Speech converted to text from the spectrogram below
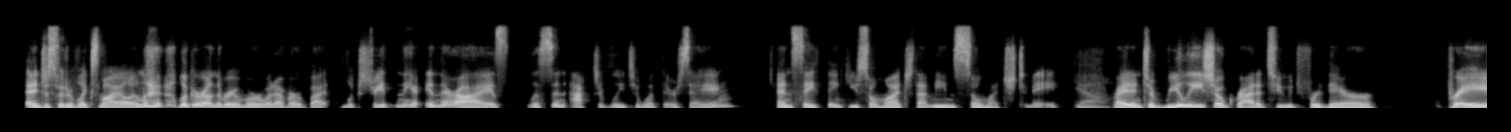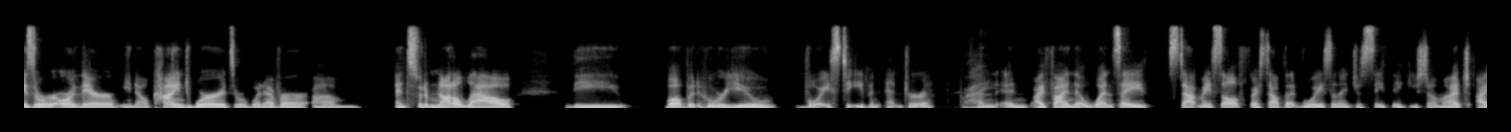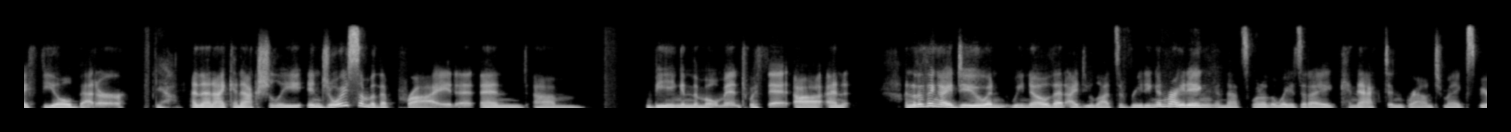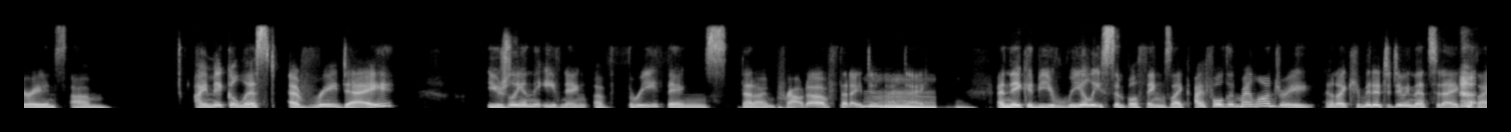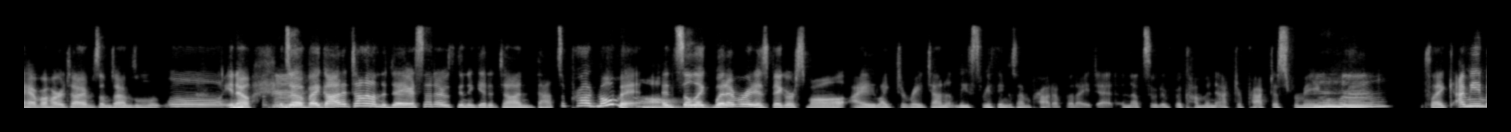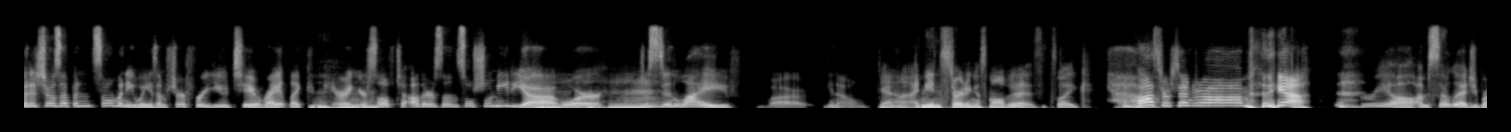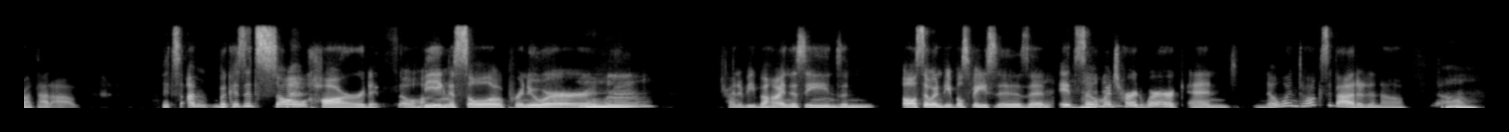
and just sort of like smile and look around the room or whatever, but look straight in the in their eyes, listen actively to what they're saying and say thank you so much. That means so much to me. Yeah. Right. And to really show gratitude for their praise or or their, you know, kind words or whatever. Um, and sort of not allow the well, but who are you voice to even enter Right. and and I find that once I stop myself, I stop that voice and I just say thank you so much, I feel better. Yeah. And then I can actually enjoy some of the pride and um being in the moment with it. Uh and another thing I do and we know that I do lots of reading and writing and that's one of the ways that I connect and ground to my experience. Um I make a list every day usually in the evening of three things that I'm proud of that I did that day. Mm. And they could be really simple things like I folded my laundry and I committed to doing that today because I have a hard time sometimes. I'm like, "Oh," you know. And so if I got it done on the day I said I was going to get it done, that's a proud moment. And so, like, whatever it is, big or small, I like to write down at least three things I'm proud of that I did. And that's sort of become an active practice for me. Mhm. It's like, I mean, but it shows up in so many ways. I'm sure for you too, right? Like comparing Mhm. yourself to others on social media or just Mhm. in life, uh, you know. yeah. I mean, starting a small biz, it's like Yeah. imposter syndrome. yeah. For real. I'm so glad you brought that up. It's I'm because it's so hard it's so hard. being a solopreneur and Mhm. trying to be behind the scenes and also in people's faces. And it's so much hard work and no one talks about it enough. No.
